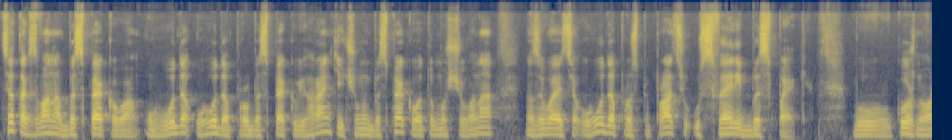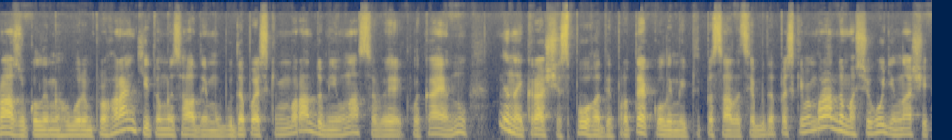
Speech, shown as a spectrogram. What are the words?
Це так звана безпекова угода, угода про безпекові гарантії. Чому безпекова? Тому що вона називається угода про співпрацю у сфері безпеки. Бо кожного разу, коли ми говоримо про гарантії, то ми згадуємо Будапештський меморандум, і у нас це викликає ну, не найкращі спогади про те, коли ми підписали цей Будапештський меморандум. А сьогодні наші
